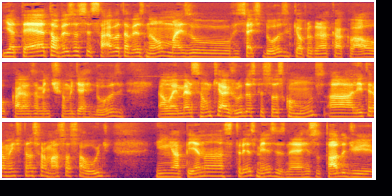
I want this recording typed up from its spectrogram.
E até talvez você saiba, talvez não, mas o Reset 12, que é o programa que a Clau carinhosamente chama de R12, é uma imersão que ajuda as pessoas comuns a literalmente transformar sua saúde em apenas três meses, né? Resultado de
